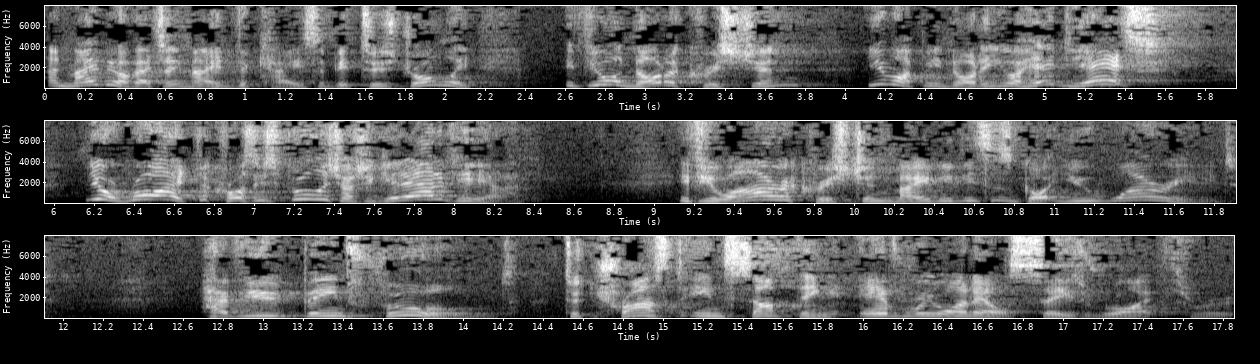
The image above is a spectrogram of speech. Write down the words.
And maybe I've actually made the case a bit too strongly. If you're not a Christian, you might be nodding your head, yes, you're right, the cross is foolish, I should get out of here. If you are a Christian, maybe this has got you worried. Have you been fooled to trust in something everyone else sees right through?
